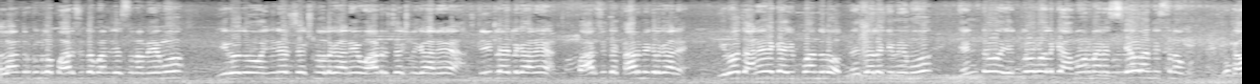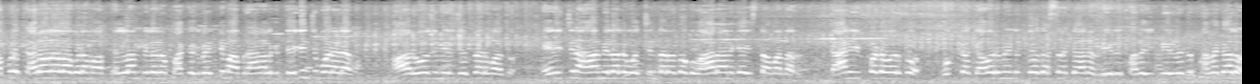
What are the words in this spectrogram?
కళ్యాణదుర్గంలో పారిశుద్ధ పని చేస్తున్న మేము. ఈ రోజు ఇంజనీర్ సెక్షన్ వాళ్ళు కానీ వాటర్ సెక్షన్ కానీ స్ట్రీట్ లైట్లు కానీ పారిశుద్ధ కార్మికులు కానీ ఈరోజు అనేక ఇబ్బందులు ప్రజలకి మేము ఎంతో ఎట్లో వాళ్ళకి అమూలమైన సేవలు అందిస్తున్నాము ఒకప్పుడు కరోనాలో కూడా మా పిల్లం పిల్లలను పక్కకు పెట్టి మా ప్రాణాలకు తెగించి పోరాడాము. ఆ రోజు మీరు చెప్పారు మాకు నేను ఇచ్చిన హామీలలో వచ్చిన తర్వాత ఒక వారానికే ఇస్తామన్నారు. కానీ ఇప్పటి వరకు ఒక్క గవర్నమెంట్ ఉద్యోగస్తులకు కానీ మీరు పద మీరు పెట్టిన పథకాలు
